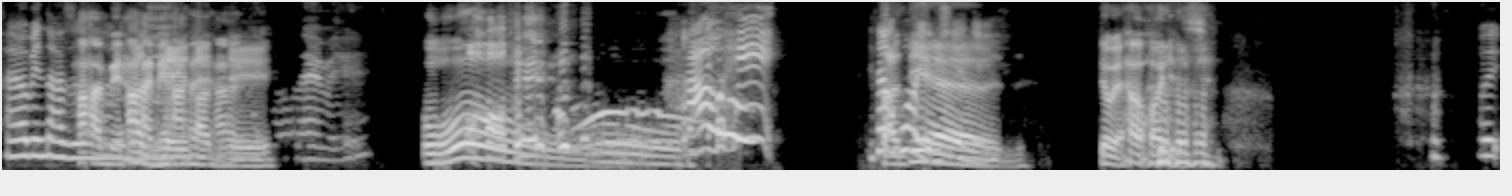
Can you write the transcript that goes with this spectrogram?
它要变大只，它还没它它还没黑炭还黑，妹妹，哦，哦，好黑，它闪画眼线呢。电，对，还有画眼线。喂，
